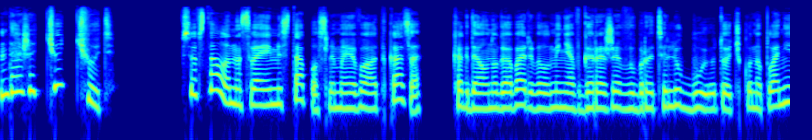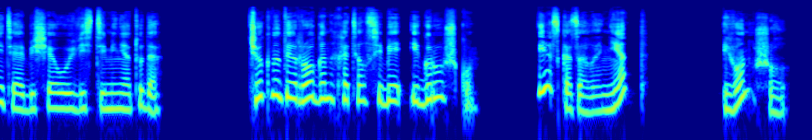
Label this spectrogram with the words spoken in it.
даже чуть-чуть. Все встало на свои места после моего отказа, когда он уговаривал меня в гараже выбрать любую точку на планете, обещая увезти меня туда. Чокнутый Роган хотел себе игрушку. Я сказала «нет», и он ушел.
